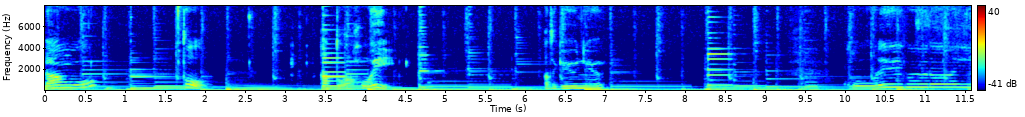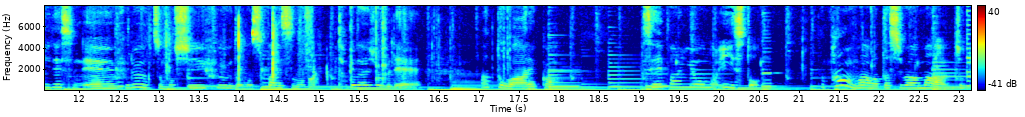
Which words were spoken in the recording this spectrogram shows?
卵黄とあとはホエイ。あと牛乳？これぐらいですね。フルーツもシーフードもスパイスも全く大丈夫で。あとはあれか。製パン用のイースト。パンは私はまあちょっと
